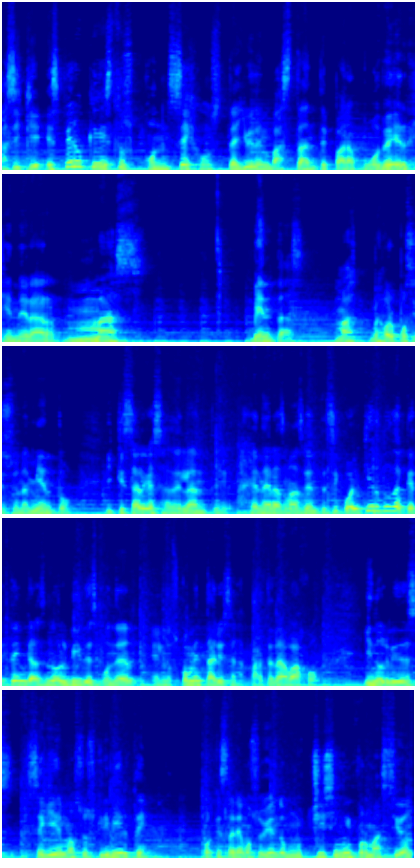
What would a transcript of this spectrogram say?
Así que espero que estos consejos te ayuden bastante para poder generar más ventas más, mejor posicionamiento y que salgas adelante, generas más ventas. Y cualquier duda que tengas, no olvides poner en los comentarios en la parte de abajo y no olvides seguirme o suscribirte porque estaremos subiendo muchísima información,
